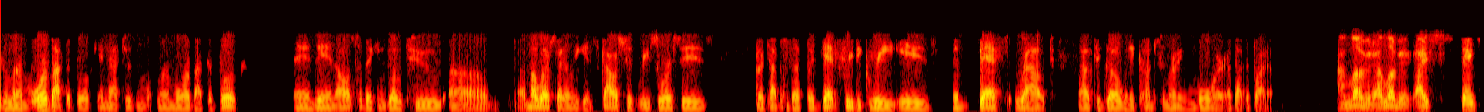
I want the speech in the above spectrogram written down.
to learn more about the book and not just learn more about the book. And then also they can go to um, my website only get scholarship resources, other type of stuff. But debt free degree is the best route uh, to go when it comes to learning more about the product. I love it. I love it. I thank you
